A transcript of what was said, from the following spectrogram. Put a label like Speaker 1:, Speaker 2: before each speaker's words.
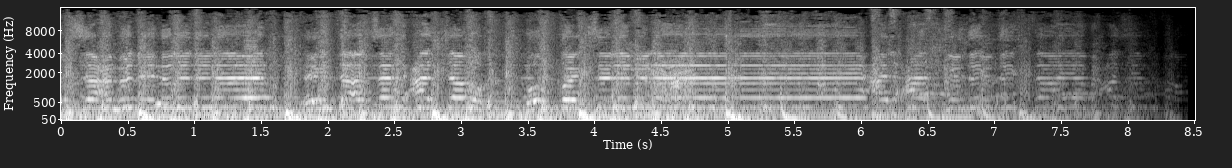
Speaker 1: بزعم ذي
